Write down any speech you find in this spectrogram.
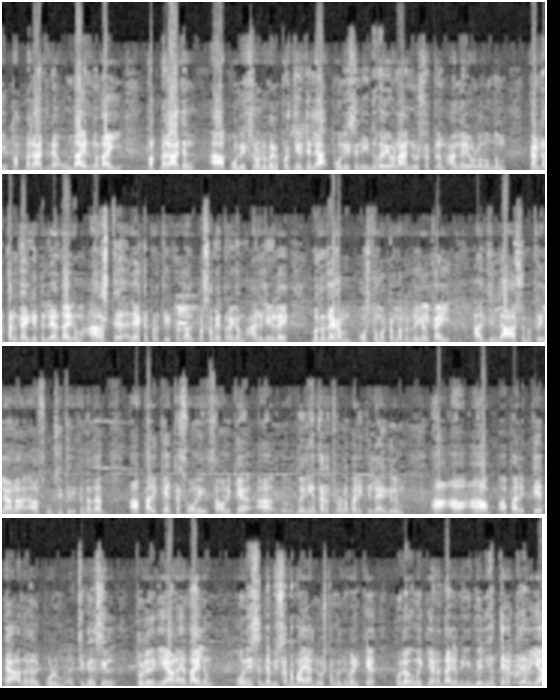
ഈ പത്മരാജന് ഉണ്ടായിരുന്നതായി പത്മരാജൻ പോലീസിനോട് വെളിപ്പെടുത്തിയിട്ടില്ല. പോലീസിന്റെ ഇതുവരെയുള്ള അന്വേഷണത്തിലും അങ്ങനെയുള്ളതൊന്നും കണ്ടെത്താൻ കഴിഞ്ഞിട്ടില്ല. എന്തായാലും അറസ്റ്റ് രേഖപ്പെടുത്തിയിട്ടുണ്ട് അല്പസമയത്തിനകം. അനിലിയുടെ മൃതദേഹം പോസ്റ്റ്മോർട്ടം നടപടികൾക്കായി ജില്ലാ ആശുപത്രിയിലാണ് സൂക്ഷിച്ചിരിക്കുന്നത്. പരിക്കേറ്റ സോണി സോണിക്ക് വലിയ തരത്തിലുള്ള പരിക്കില്ല. എങ്കിലും ആ പരിക്കേറ്റ് അദ്ദേഹം ഇപ്പോഴും ചികിത്സയിൽ തുടരുകയാണ്. എന്തായാലും പോലീസിന്റെ വിശദമായ അന്വേഷണം ഒരു വഴിക്ക് പുരോഗമിക്കുകയാണ്. എന്തായാലും ഈ വലിയ തിരക്കേറിയ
